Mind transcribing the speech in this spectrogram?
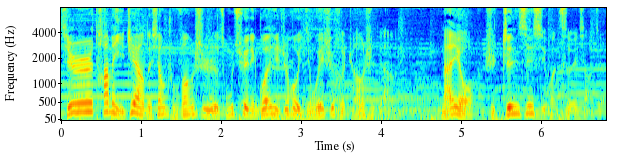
其实他们以这样的相处方式，从确定关系之后已经维持很长时间了。男友是真心喜欢刺猬小姐的，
